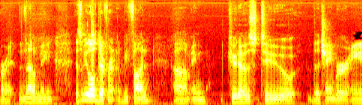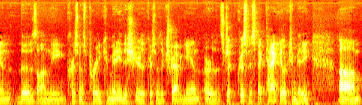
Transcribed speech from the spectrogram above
All right, and that'll be this will be a little different. It'll be fun, um, and kudos to the chamber and those on the Christmas parade committee this year, the Christmas extravaganza or the Stri- Christmas spectacular committee, um,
